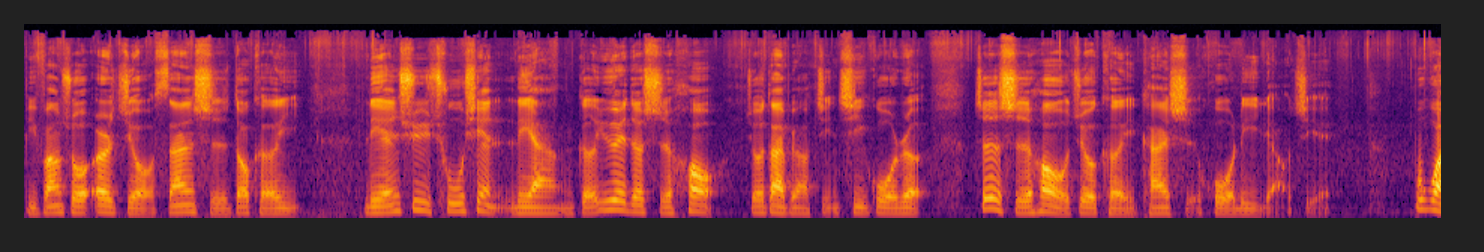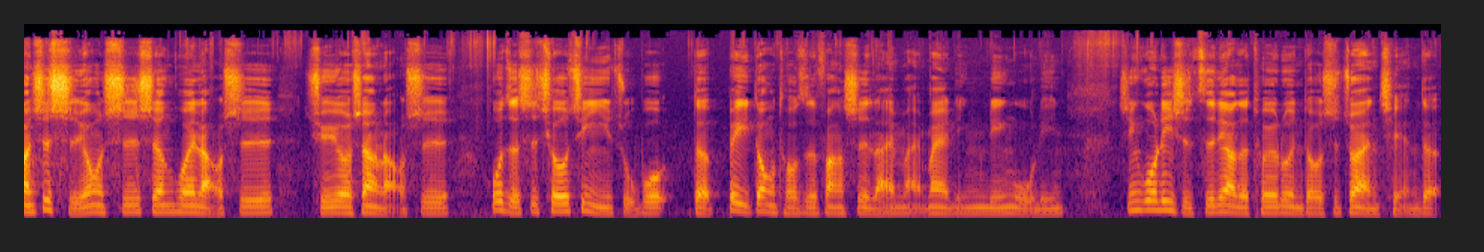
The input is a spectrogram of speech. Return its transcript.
比方说二九、三十都可以。连续出现两个月的时候，就代表景气过热，这时候就可以开始获利了结。不管是使用施生辉老师、缺右上老师，或者是邱静怡主播。的被动投资方式来买卖零零五零，经过历史资料的推论都是赚钱的，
